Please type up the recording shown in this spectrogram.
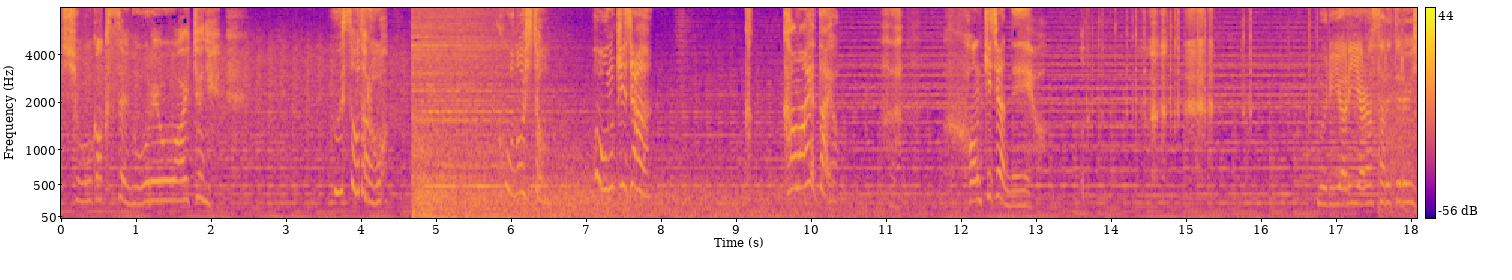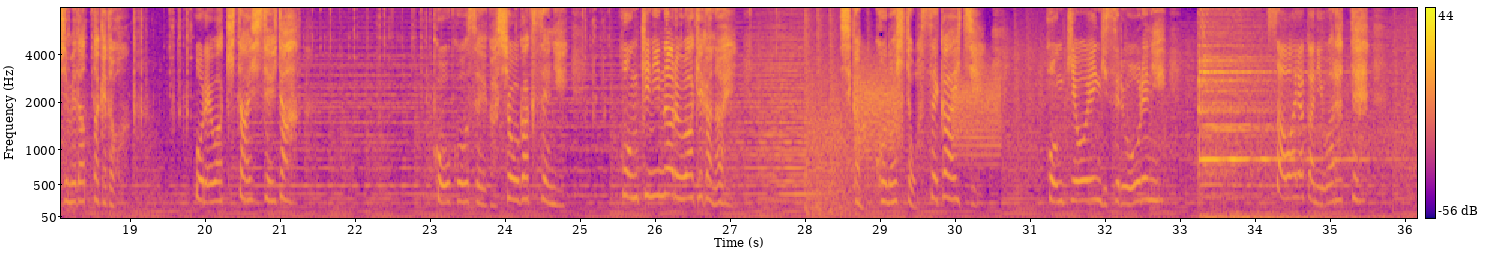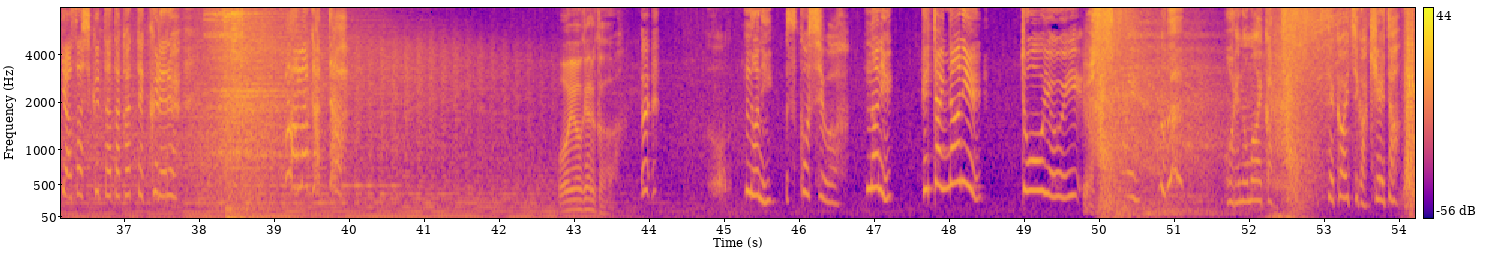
小学生の俺を相手に。嘘だろ？この人本気じゃん。か構えたよ。本気じゃねえよ。無理やりやらされてるいじめだったけど俺は期待していた。高校生が小学生に本気になるわけがない。しかもこの人は世界一本気を演技する俺に爽やかに笑って優しく戦ってくれる。甘かった。泳げるか？何？少しは。何？一体何？どういうい俺の前から世界一が消えた。ケツ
